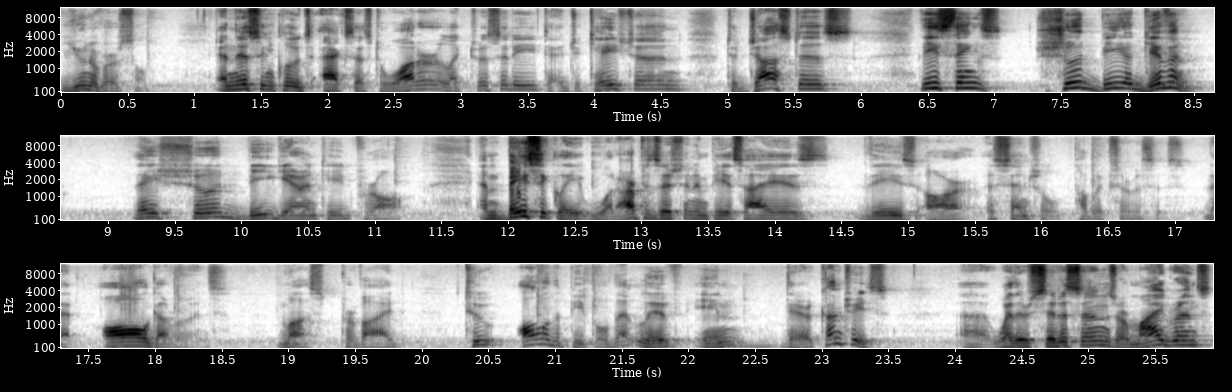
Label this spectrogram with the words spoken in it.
universal. And this includes access to water, electricity, to education, to justice. These things should be a given. They should be guaranteed for all. And basically, what our position in PSI is, these are essential public services that all governments must provide to all of the people that live in their countries, uh, whether citizens or migrants,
